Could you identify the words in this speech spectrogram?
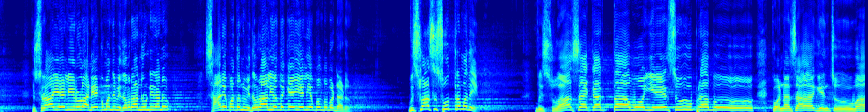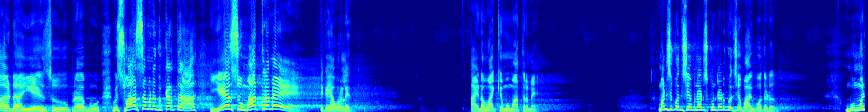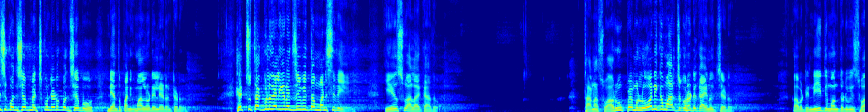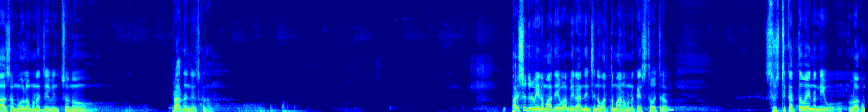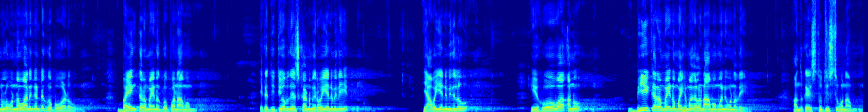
ఇస్రాయేలీయులలో అనేక మంది విధవరాలు ఉండినను సారేపతను విధవరాలు యొద్దకే ఏలియా పంపబడ్డాడు. విశ్వాస సూత్రం అది. విశ్వాసకర్త ఓ యేసు ప్రభు కొనసాగించు వాడ యేసు ప్రభు. విశ్వాసమునకు కర్త యేసు మాత్రమే. ఇక ఎవరు లేదు ఆయన వాక్యము మాత్రమే. మనిషి కొద్దిసేపు నడుచుకుంటాడు కొద్దిసేపు ఆగిపోతాడు. మనిషి కొద్దిసేపు మెచ్చుకుంటాడు కొద్దిసేపు నేను పనికి మాలినోడే లేడంటాడు. హెచ్చు తగ్గులు కలిగిన జీవితం మనిషిది. యేసు అలా కాదు. తన స్వరూపములోనికి మార్చుకున్నట్టుగా ఆయన వచ్చాడు. కాబట్టి నీతిమంతుడు విశ్వాస మూలమున జీవించును. ప్రార్థన చేసుకుందాం. పరిశుద్ధుడైన మా దేవ మీరు అందించిన వర్తమానమునకై స్తోత్రం. సృష్టికర్తవైన నీవు లోకంలో ఉన్నవానికంటే గొప్పవాడవు. భయంకరమైన గొప్ప నామం. ఇక ద్వితీయోపదేశకాండం ఇరవై ఎనిమిది యాభై ఎనిమిదిలో యహోవా అను భీకరమైన మహిమగల నామం అని ఉన్నది. అందుకై స్థుతిస్తూ ఉన్నాం.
